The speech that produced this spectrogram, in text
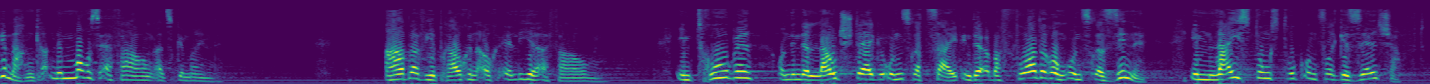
Wir machen gerade eine Mose-Erfahrung als Gemeinde. Aber wir brauchen auch Elia-Erfahrungen im Trubel und in der Lautstärke unserer Zeit, in der Überforderung unserer Sinne, im Leistungsdruck unserer Gesellschaft,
